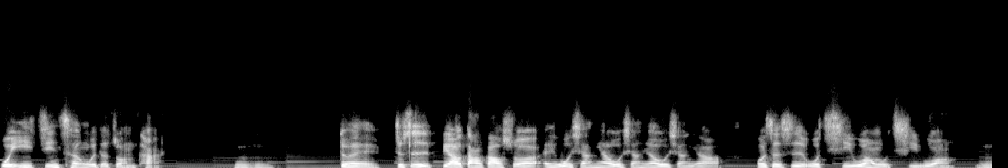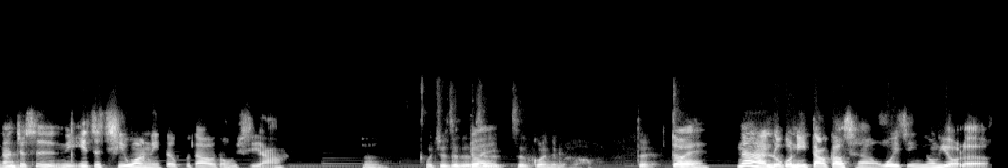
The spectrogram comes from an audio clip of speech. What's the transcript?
我已经成为的状态。嗯哼，对，就是不要祷告说，哎，我想要，我想要，我想要，或者是我期望，我期望，那就是你一直期望你得不到的东西啊。嗯，我觉得这个这个这个观点蛮好。对对。那如果你祷告成我已经拥有了，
